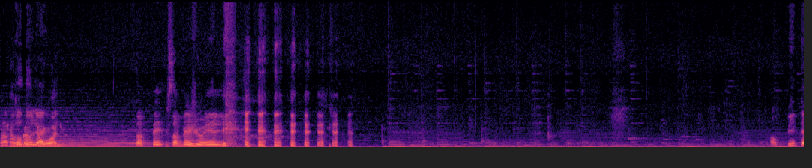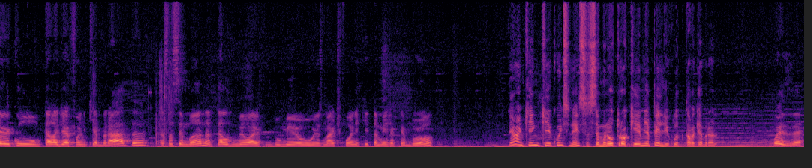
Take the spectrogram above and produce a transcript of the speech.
Quer todo olhar? Só, te- só vejo ele. O Peter com tela de iPhone quebrada. Essa semana a tela do meu, do meu smartphone aqui também já quebrou. Ah, que, que coincidência. Essa semana eu troquei a minha película que tava quebrada. Pois é.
